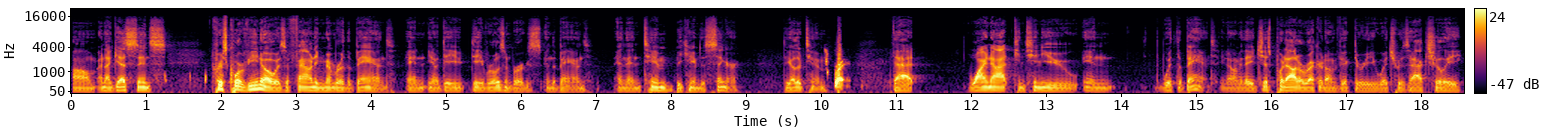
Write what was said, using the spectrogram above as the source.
Um, and I guess since Chris Corvino is a founding member of the band, and you know Dave Dave Rosenberg's in the band, and then Tim became the singer, the other Tim. Right. That why not continue in with the band? You know, I mean, they just put out a record on Victory, which was actually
